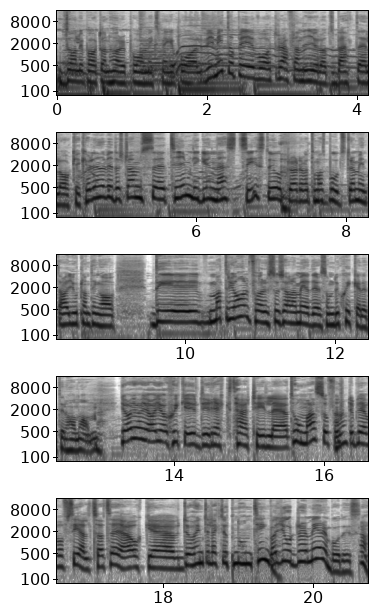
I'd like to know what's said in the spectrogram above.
Dolly Parton hör på Mix Megapol. Vi är mitt uppe i vårt rafflande jullåtsbattle och Karolina Widerströms eh, team ligger ju näst sist och är upprörd över att Thomas Bodström inte har gjort någonting av det material för sociala medier som du skickade till honom. Ja, ja, ja, jag skickar ju direkt här till eh, Thomas så fort det blev officiellt så att säga och eh, du har inte lagt upp någonting. Vad gjorde du med det Bodis? Ja.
